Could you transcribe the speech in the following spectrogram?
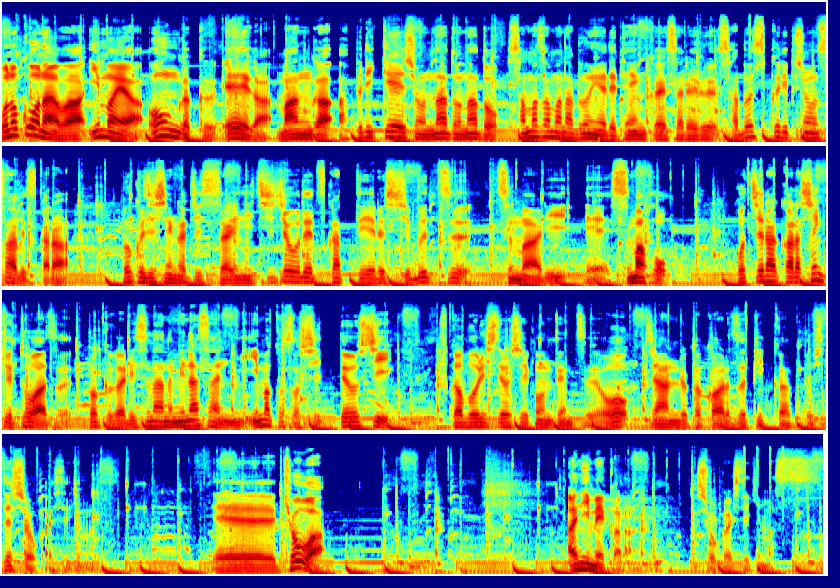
このコーナーは今や音楽映画漫画アプリケーションなどなどさまざまな分野で展開されるサブスクリプションサービスから僕自身が実際日常で使っている私物つまり、えースマホ。こちらから新旧問わず僕がリスナーの皆さんに今こそ知ってほしい深掘りしてほしいコンテンツをジャンル関わらずピックアップして紹介していきます。えー今日はアニメから紹介していきます。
